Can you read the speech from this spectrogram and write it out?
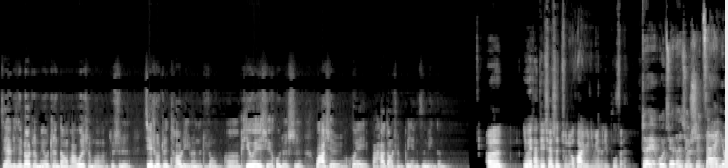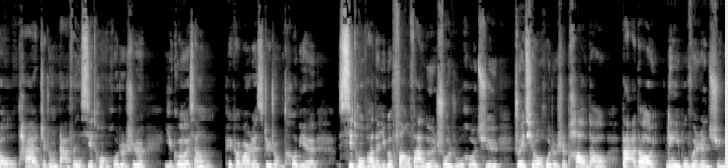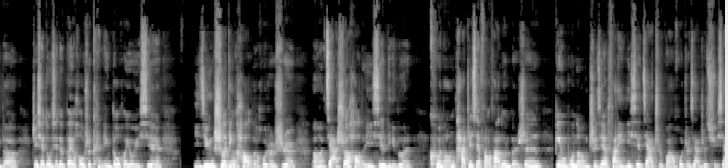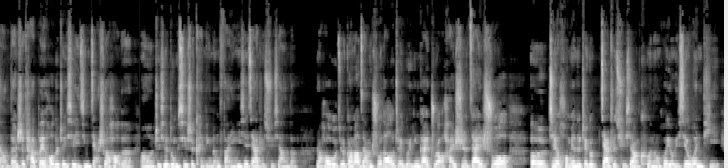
既然这些标准没有正当化，为什么就是？接受这套理论的这种呃 PUA 学或者是娃学人会把它当成不言自明的呢？呃，因为它的确是主流话语里面的一部分。对，我觉得就是在有它这种打分系统或者是一个像 Pickup Artist 这种特别系统化的一个方法论，说如何去追求或者是泡到把到另一部分人群的这些东西的背后，是肯定都会有一些。已经设定好的，或者是呃假设好的一些理论，可能它这些方法论本身并不能直接反映一些价值观或者价值取向，但是它背后的这些已经假设好的，嗯，这些东西是肯定能反映一些价值取向的。然后我觉得刚刚咱们说到的这个，应该主要还是在说，呃，这后面的这个价值取向可能会有一些问题。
